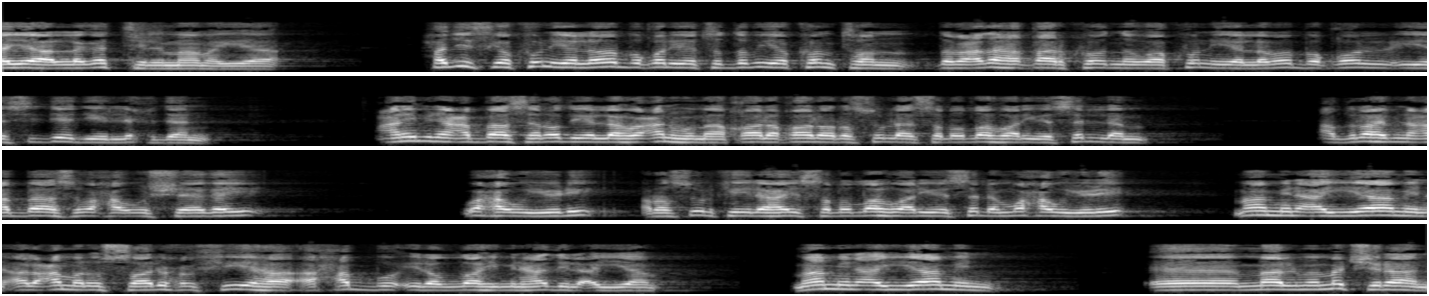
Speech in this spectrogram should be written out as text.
ayaa laga tilmaamayaa xadiidka kun iyo laba boqol iyo toddobiyo konton dabacdaha qaarkoodna waa kun iyo laba boqol iyo siddeed iyo lixdan. Can ibni cabbaasin radia allahu canhuma qaala qaala rasuulu llahi sala allahu aleyh wasalam cabdullahi ibnu cabbaas waxa uu sheegay waxa uu yidhi rasuulki ilaahay sala allahu aleyh wasalam waxa uu yidhi maa min ayaamin alcamalu asaalixu fiiha axabu ila allahi min hadihi alayaam maa min ayaamin maalmo ma jiraan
